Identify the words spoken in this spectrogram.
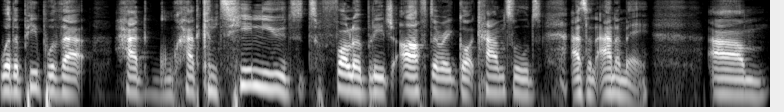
were the people that had had continued to follow Bleach after it got cancelled as an anime. Um,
